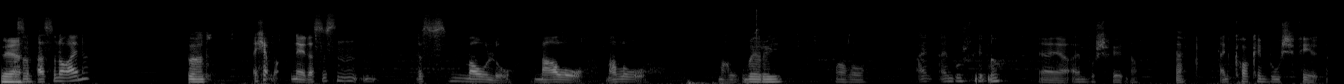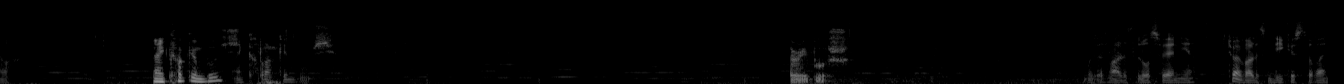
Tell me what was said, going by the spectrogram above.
Wer? Hast, du- hast du noch eine? Warte. Ich hab noch. Ne, das ist ein. Das ist ein Maulo. Malo. Malo. Mulberry. Malo. Ein, ein Busch fehlt noch. Ja, ja, ein Busch fehlt noch. Ja. Ein Krog im Busch fehlt noch. Ein Cock im Busch? Ein Krog im Busch. Berry Busch. Erstmal alles loswerden hier. Ich tue einfach alles in die Kiste rein.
